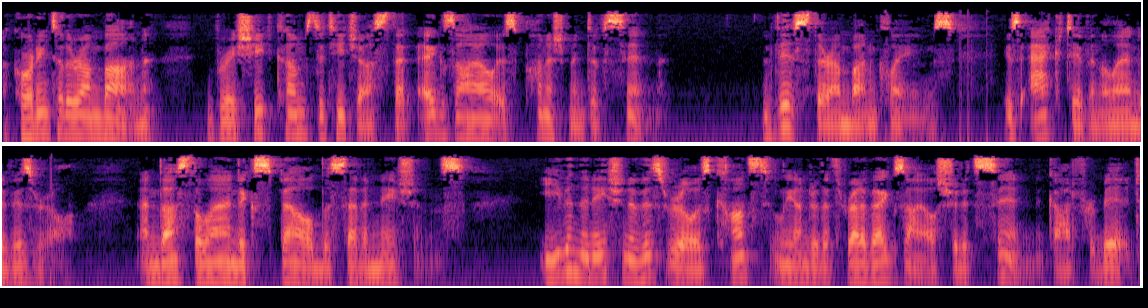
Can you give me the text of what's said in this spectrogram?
According to the Ramban, Breshit comes to teach us that exile is punishment of sin. This, the Ramban claims, is active in the land of Israel, and thus the land expelled the seven nations. Even the nation of Israel is constantly under the threat of exile should it sin, God forbid.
